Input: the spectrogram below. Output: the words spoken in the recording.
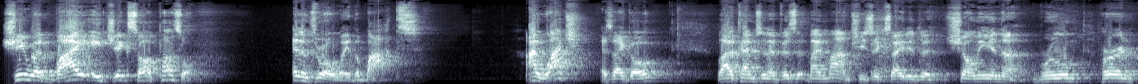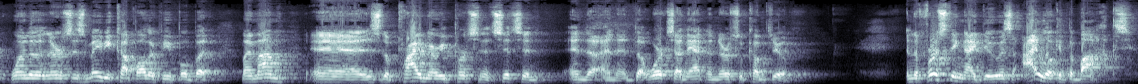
She would buy a jigsaw puzzle and then throw away the box. I watch as I go a lot of times when I visit my mom, she's excited to show me in the room, her and one of the nurses, maybe a couple other people, but my mom uh, is the primary person that sits in and, uh, and that works on that, and the nurse will come through. And the first thing I do is I look at the box,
